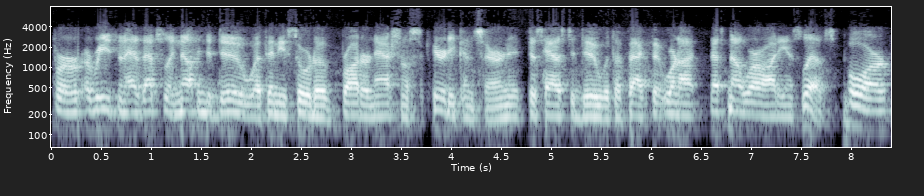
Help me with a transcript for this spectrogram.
for a reason that has absolutely nothing to do with any sort of broader national security concern. It just has to do with the fact that that we're not that's not where our audience lives. Or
